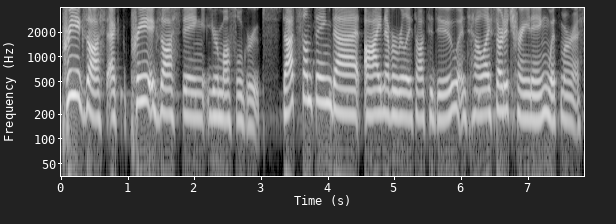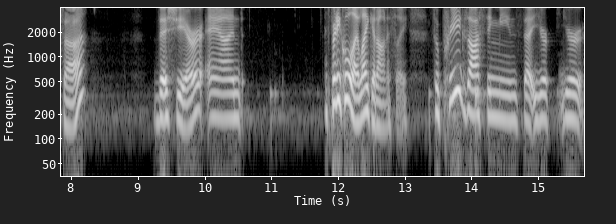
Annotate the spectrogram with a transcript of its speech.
pre-exhaust pre-exhausting your muscle groups. That's something that I never really thought to do until I started training with Marissa this year and it's pretty cool. I like it honestly. So pre-exhausting means that you're you're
